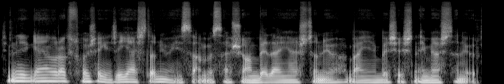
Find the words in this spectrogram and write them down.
Şimdi genel olarak sonuçta gelince yaşlanıyor insan. Mesela şu an beden yaşlanıyor. Ben 25 yaşındayım yaşlanıyorum.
